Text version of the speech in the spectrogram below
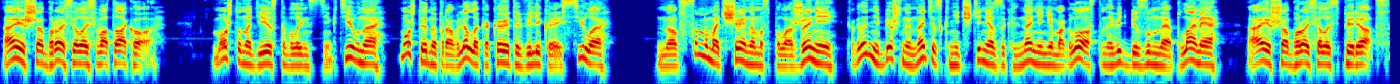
Айша бросилась в атаку. Может, она действовала инстинктивно, может, ее направляла какая-то великая сила, но в самом отчаянном из положений, когда ни бешеный натиск, ни чтение заклинаний не могло остановить безумное пламя, Айша бросилась вперед.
